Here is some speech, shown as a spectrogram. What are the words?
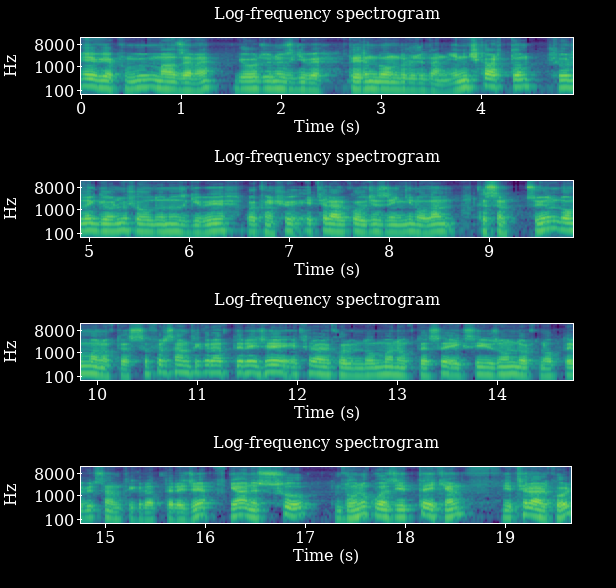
ev yapımı bir malzeme. Gördüğünüz gibi derin dondurucudan yeni çıkarttım. Şurada görmüş olduğunuz gibi bakın şu etil alkolce zengin olan kısım. Suyun donma noktası 0 santigrat derece, etil alkolün donma noktası eksi 114.1 santigrat derece. Yani su donuk vaziyetteyken etil alkol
